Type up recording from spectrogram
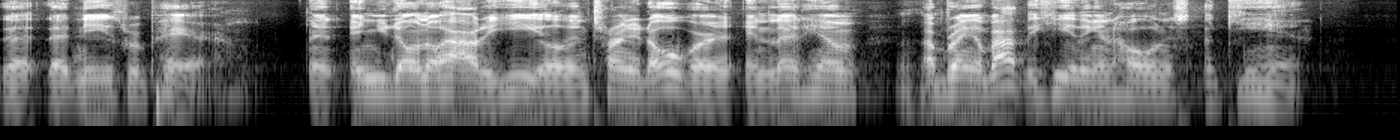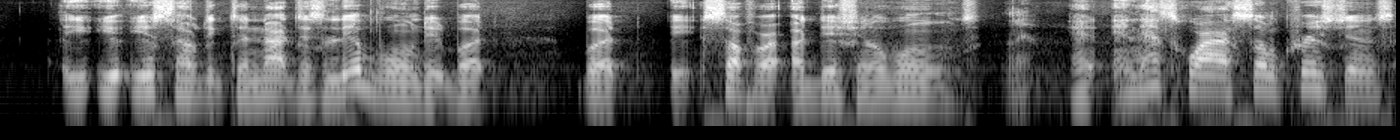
that that needs repair, and, and you don't know how to heal and turn it over and, and let Him uh, bring about the healing and wholeness again, you, you, you're subject to not just live wounded, but but suffer additional wounds. yeah And and that's why some Christians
